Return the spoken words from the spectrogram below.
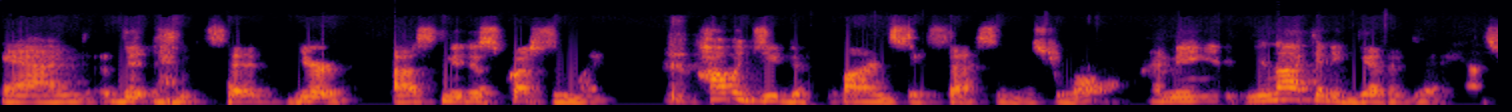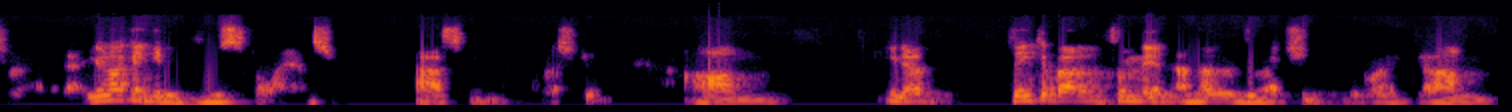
and that said, here, ask me this question like, how would you define success in this role? I mean, you're not going to get a good answer out of that. You're not going to get a useful answer asking that question. Um, you know, think about it from another direction. Like, um,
